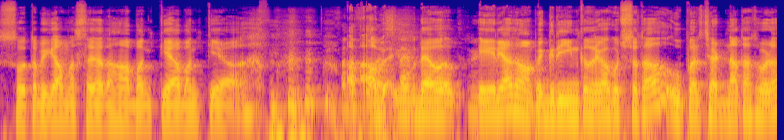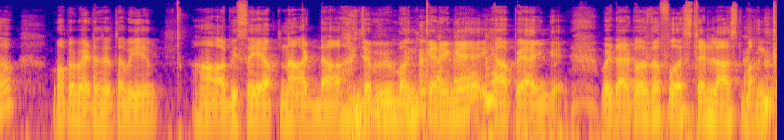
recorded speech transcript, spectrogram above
सो तभी क्या मस्त था। हाँ बंक किया बंक किया। अब एरिया था वहाँ पे ग्रीन कलर का कुछ तो था ऊपर चढ़ना था थोड़ा। वहाँ पे बैठे थे तभी हाँ अभी से ये अपना अड्डा जब भी बंक करेंगे यहाँ पे आएँगे। But that was the first and last bunk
